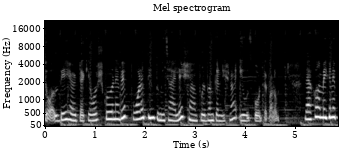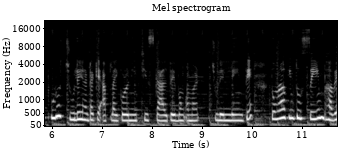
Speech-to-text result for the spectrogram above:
জল দিয়ে হেয়ারটাকে ওয়াশ করে নেবে। পরের দিন তুমি চাইলে শ্যাম্পু এবং কন্ডিশনার ইউজ করতে পারো। দেখো, আমি এখানে পুরো চুলে হেনাটাকে অ্যাপ্লাই করে নিচ্ছি স্ক্যাল্পে এবং আমার চুলের লেন্থে তোমরাও কিন্তু সেমভাবে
